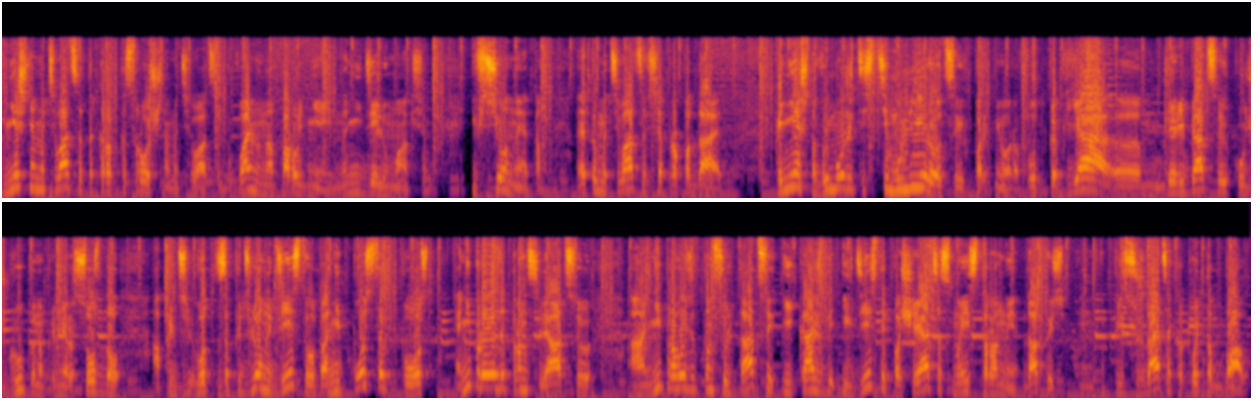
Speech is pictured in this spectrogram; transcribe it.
Внешняя мотивация это краткосрочная мотивация, буквально на пару дней, на неделю максимум. И все на этом. Эта мотивация вся пропадает. Конечно, вы можете стимулировать своих партнеров. Вот как я э, для ребят своей коуч-группы, например, создал определ... вот за определенные действия, вот они постят пост, они проводят трансляцию, они проводят консультацию, и каждое их действие поощряется с моей стороны, да, то есть присуждается какой-то балл.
